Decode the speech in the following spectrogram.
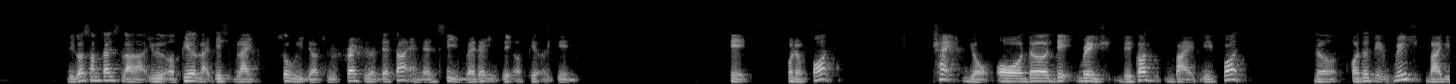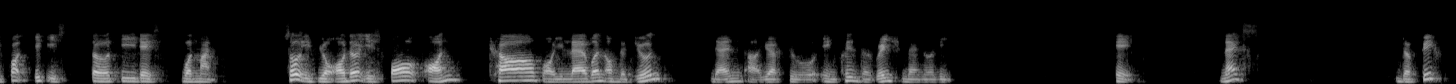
because sometimes uh, it will appear like this blank. So we just refresh the data and then see whether is it appear again. Okay, For the fourth, check your order date range because by default, the order date range by default, it is 30 days, one month. So if your order is fall on 12 or 11 of the June, then uh, you have to increase the range manually. Okay, next, the fifth,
